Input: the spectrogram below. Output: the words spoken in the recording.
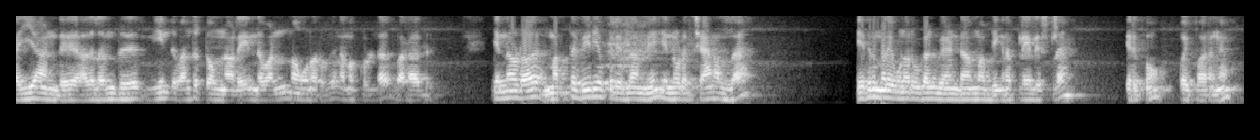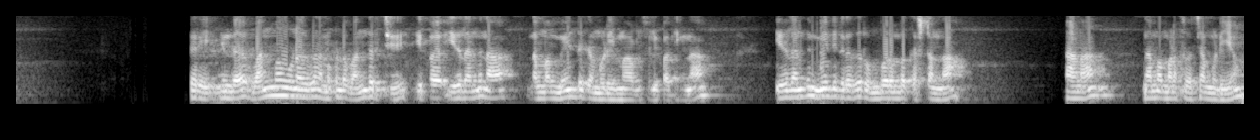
கையாண்டு அதுல இருந்து மீண்டு வந்துட்டோம்னாலே இந்த வன்ம உணர்வு நமக்குள்ள வராது. என்னோட மற்ற வீடியோக்கள் எல்லாமே என்னோட சேனல்ல எதிர்மறை உணர்வுகள் வேண்டாம் அப்படிங்கிற பிளேலிஸ்ட்ல இருக்கும். போய் பாருங்கள் சரி இந்த வன்ம உணர்வு நமக்குள்ள வந்துருச்சு. இப்போ இதுல இருந்து நான் நம்ம மீண்டுக்க முடியுமா அப்படின்னு சொல்லி பார்த்தீங்கன்னா இதுல இருந்து மீண்டுக்கிறது ரொம்ப ரொம்ப கஷ்டம்தான். ஆனா நம்ம மனசு வச்சா முடியும்.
